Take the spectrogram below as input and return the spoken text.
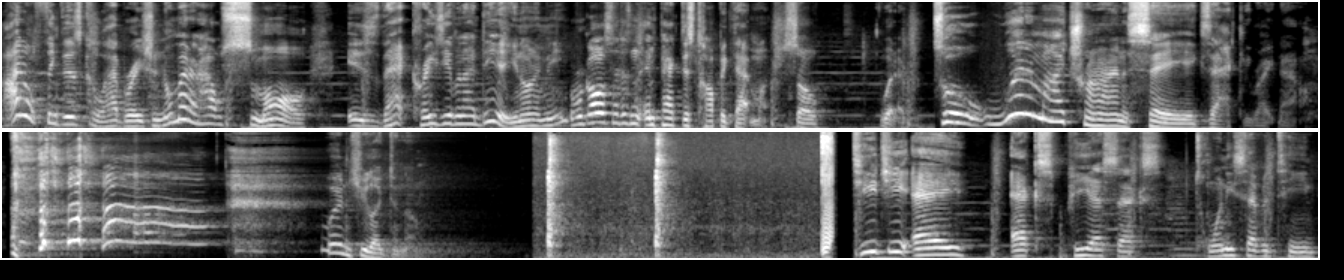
I don't think this collaboration, no matter how small, is that crazy of an idea, you know what I mean? Regardless, that doesn't impact this topic that much, so whatever. So, what am I trying to say exactly right now? Wouldn't you like to know? TGA X PSX 2017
